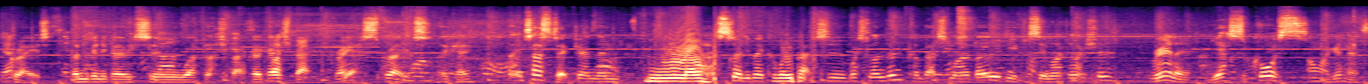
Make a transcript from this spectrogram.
Yeah. Great. Then we're going to go to uh, Flashback, okay? Flashback. Great. Yes, great. Okay, fantastic. And then we'll uh, slowly make our way back to West London, come back to my abode, you can see my collection. Really? Yes, of course. Oh my goodness.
